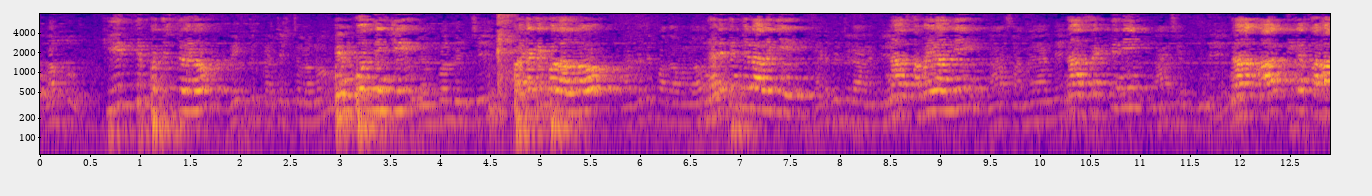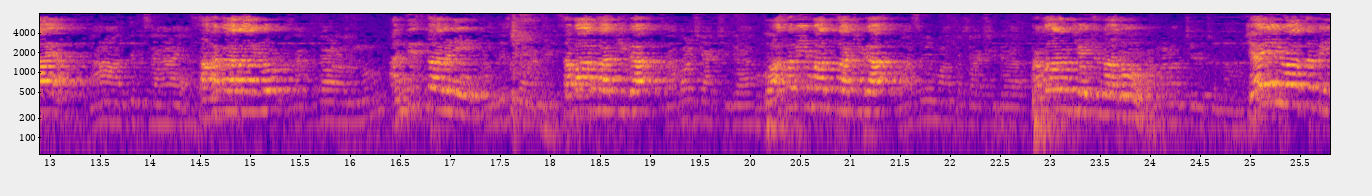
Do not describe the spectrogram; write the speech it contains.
క్లబ్ కీర్తి ప్రతిష్టలను వ్యక్తి ప్రతిష్టలను పెంపొందించి పెంపొందించి ప్రగతి పదంలో నా సమయాన్ని నా సమయాన్ని నా శక్తిని నా శక్తిని నా ఆర్థిక సహాయ నా ఆర్థిక సహాయ సహకారాలను సహకారాలను అందిస్తానని అందిస్తానని సభా సాక్షిగా సభా సాక్షిగా వాసవి మాత సాక్షిగా వాసవి మాత సాక్షిగా ప్రమాణం చేస్తున్నాను ప్రమాణం చేస్తున్నాను జై వాసవి!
